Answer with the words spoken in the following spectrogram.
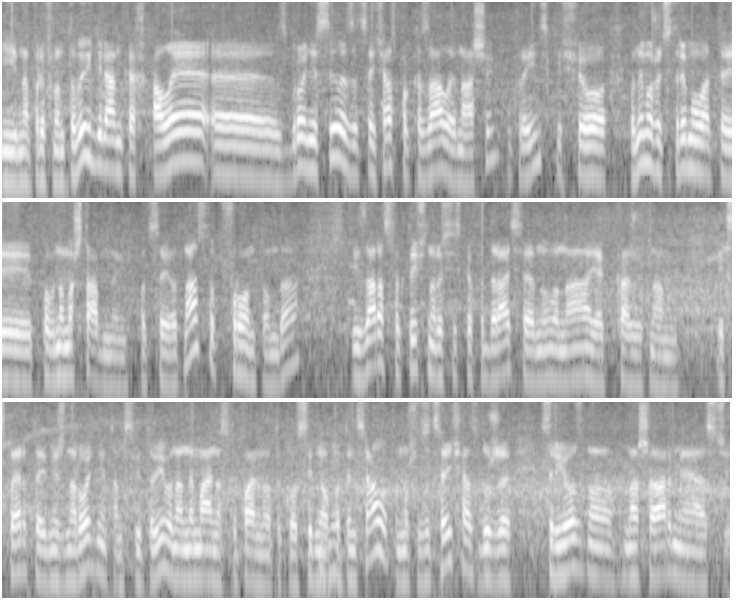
І на прифронтових ділянках, але е, збройні сили за цей час показали наші українські, що вони можуть стримувати повномасштабний оцей от наступ фронтом. Да? І зараз фактично Російська Федерація, ну вона, як кажуть нам експерти міжнародні, там світові, вона не має наступального такого сильного потенціалу, тому що за цей час дуже серйозно наша армія е,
